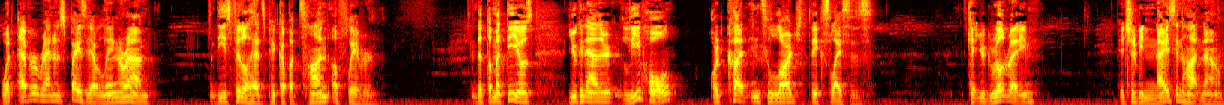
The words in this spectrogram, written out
Whatever random spice you have laying around, these fiddleheads pick up a ton of flavor. The tomatillos you can either leave whole or cut into large, thick slices. Get your grill ready it should be nice and hot now.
